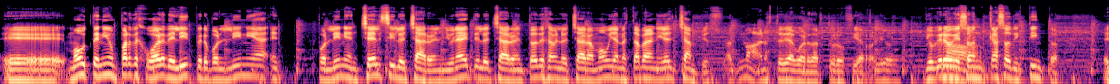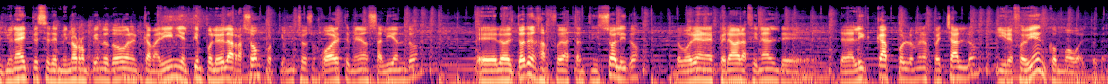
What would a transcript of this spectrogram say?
Eh, Mou tenía un par de jugadores de elite, pero por línea en, por línea en Chelsea lo echaron, en United lo echaron, en Tottenham lo echaron. Mou ya no está para nivel Champions. Ah, No, no estoy de acuerdo, Arturo Fierro. Yo, yo creo que son casos distintos. El United se terminó rompiendo todo en el camarín y el tiempo le dio la razón porque muchos de esos jugadores terminaron saliendo. Eh, lo del Tottenham fue bastante insólito. Lo podrían haber esperado a la final de, de la League Cup por lo menos para echarlo. Y le fue bien con Mowa el Tottenham.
